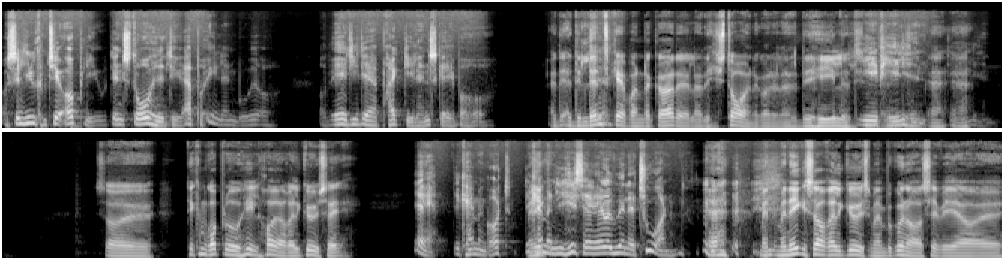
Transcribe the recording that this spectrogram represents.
og så lige komme til at opleve den storhed, det er på en eller anden måde, at, at være i de der prægtige landskaber. Og, er, det, er det landskaberne, der gør det, eller er det historien, der gør det, eller er det det hele? Det er helheden. Ja, ja. Så øh, det kan man godt blive helt høj og religiøs af. Ja, det kan man godt. Det men kan man i hele sager ud af naturen. ja, men, men ikke så religiøs, man begynder at servere, øh,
